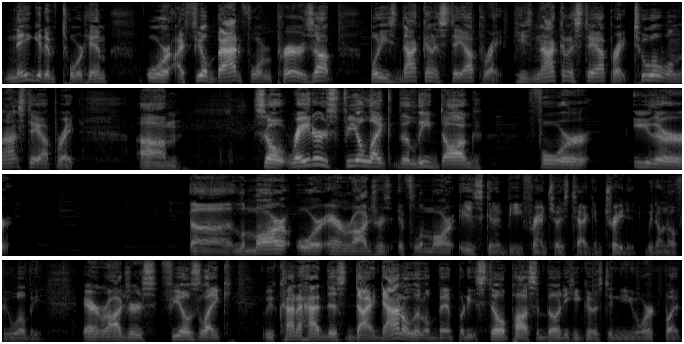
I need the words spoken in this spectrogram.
negative toward him, or I feel bad for him. Prayers up, but he's not going to stay upright. He's not going to stay upright. Tua will not stay upright. Um, so Raiders feel like the lead dog for either uh, Lamar or Aaron Rodgers if Lamar is going to be franchise tag and traded. We don't know if he will be. Aaron Rodgers feels like we've kind of had this die down a little bit, but he's still a possibility he goes to New York. But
